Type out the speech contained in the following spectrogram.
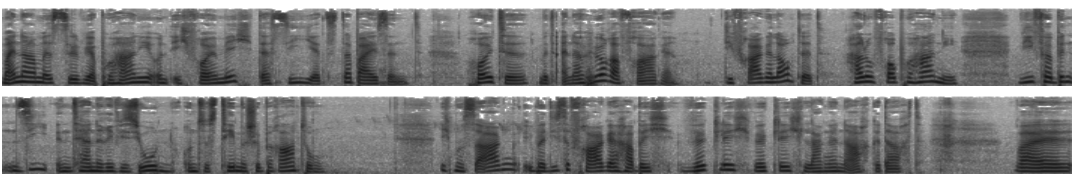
Mein Name ist Silvia Puhani und ich freue mich, dass Sie jetzt dabei sind. Heute mit einer Hörerfrage. Die Frage lautet, Hallo Frau Puhani, wie verbinden Sie interne Revision und systemische Beratung? Ich muss sagen, über diese Frage habe ich wirklich, wirklich lange nachgedacht, weil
